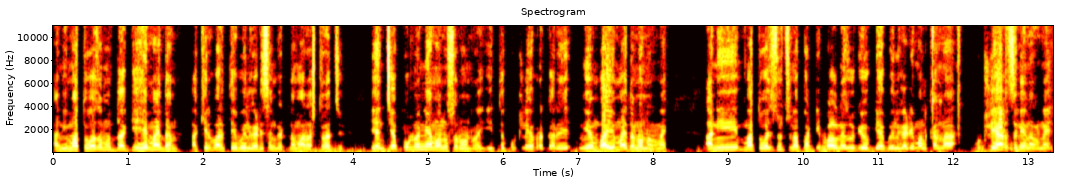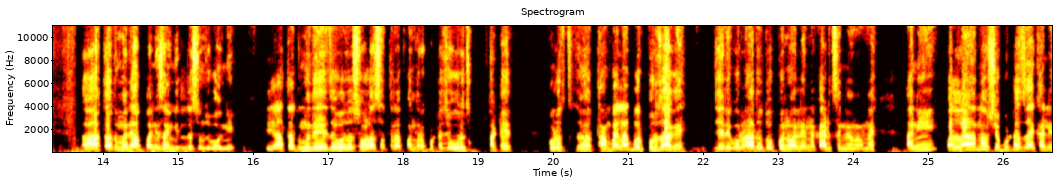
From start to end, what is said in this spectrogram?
आणि महत्त्वाचा मुद्दा की हे मैदान अखिल भारतीय बैलगाडी संघटना महाराष्ट्र राज्य यांच्या पूर्ण नियमानुसार होणार आहे. इथं कुठल्याही प्रकारे नियमबाह्य मैदान होणार नाही. आणि महत्वाची सूचना फाटी पाळण्याजोगी योग्य आहे. बैलगाडी मालकांना कुठलीही अडचण येणार नाही. आता मध्ये आप्पांनी सांगितलं संजू भाऊनी की आता मध्ये जवळजवळ सोळा सतरा पंधरा फुटाच्या वरच फाट्या आहेत. पुढं थांबायला भरपूर जागा आहे. जेणेकरून आदत ओपनवाल्यांना काय अडचण येणार नाही. आणि पल्ला नऊशे फुटाचा आहे. खाली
